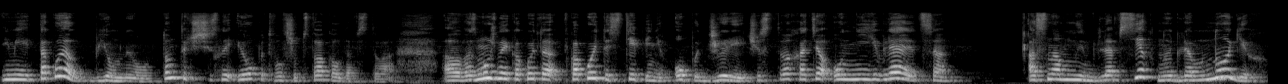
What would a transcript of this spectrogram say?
имеет такой объемный опыт, в том числе и опыт волшебства, колдовства, а, возможно и какой-то, в какой-то степени опыт жречества, хотя он не является основным для всех, но для многих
